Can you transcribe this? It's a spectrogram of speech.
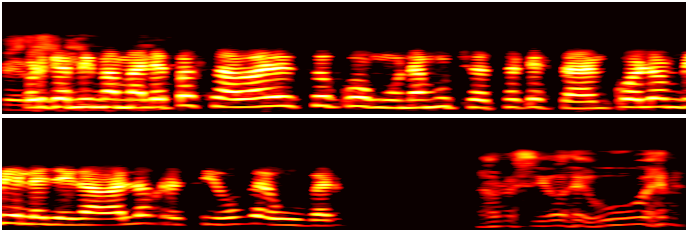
Pero Porque a mi mamá le pasaba eso con una muchacha que estaba en Colombia y le llegaban los recibos de Uber. los recibos de Uber.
